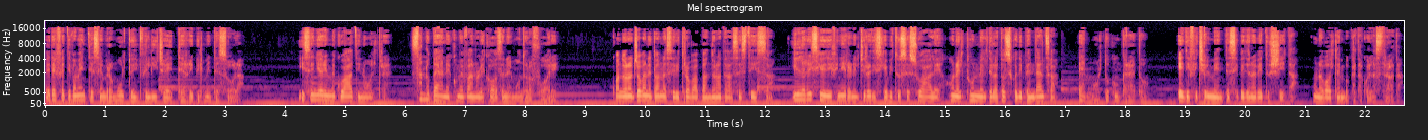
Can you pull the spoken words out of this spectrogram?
ed effettivamente sembra molto infelice e terribilmente sola. I signori Meguad, inoltre, sanno bene come vanno le cose nel mondo là fuori. Quando una giovane donna si ritrova abbandonata a se stessa, il rischio di finire nel giro di schiavitù sessuale o nel tunnel della tossicodipendenza è molto concreto e difficilmente si vede una via d'uscita una volta imboccata quella strada.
